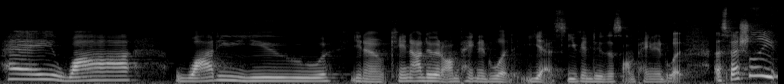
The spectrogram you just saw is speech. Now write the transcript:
hey, why? Why do you, you know, can I do it on painted wood? Yes, you can do this on painted wood, especially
